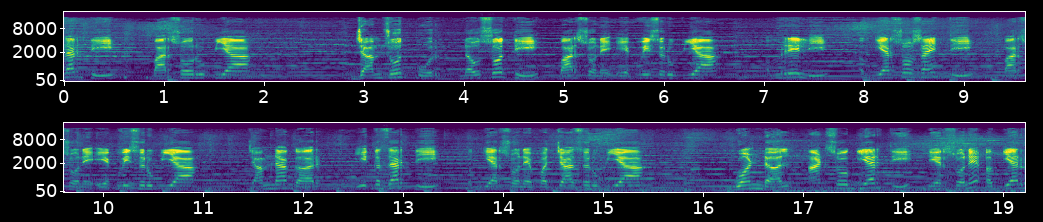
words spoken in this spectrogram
હજારથી બારસો રૂપિયા, જામજોધપુર નવસોથી બારસો ને એકવીસ રૂપિયા, અમરેલી અગિયારસો સાઠથી બારસો ને એકવીસ રૂપિયા, જામનગર એક હજારથી અગિયારસો ને પચાસ રૂપિયા, ગોંડલ આઠસો અગિયારથી તેરસો ને અગિયાર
